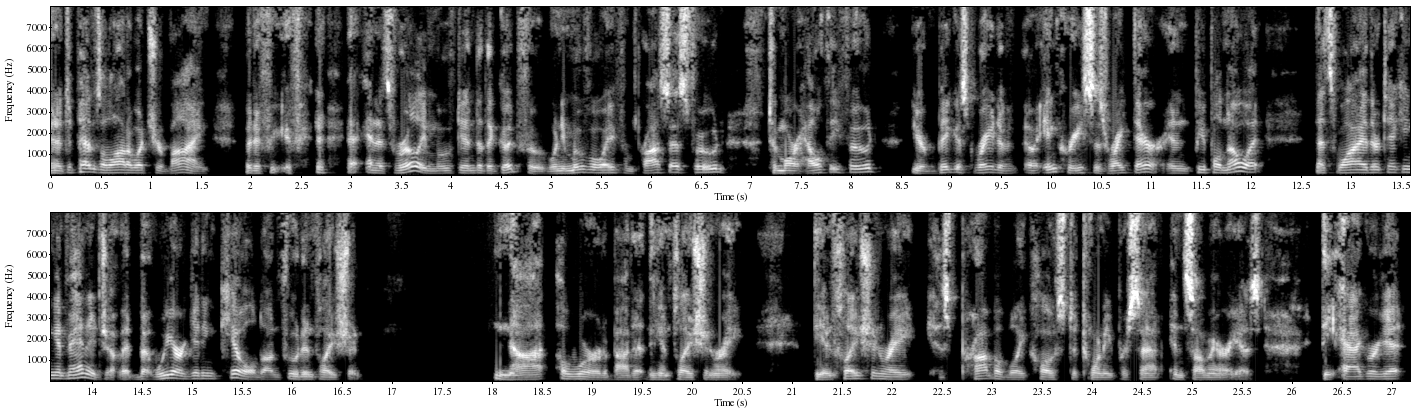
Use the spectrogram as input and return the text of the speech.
And it depends a lot on what you're buying. But if, if, and it's really moved into the good food. When you move away from processed food to more healthy food, your biggest rate of uh, increase is right there. And people know it. That's why they're taking advantage of it. But we are getting killed on food inflation. Not a word about it, the inflation rate. The inflation rate is probably close to 20% in some areas. The aggregate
